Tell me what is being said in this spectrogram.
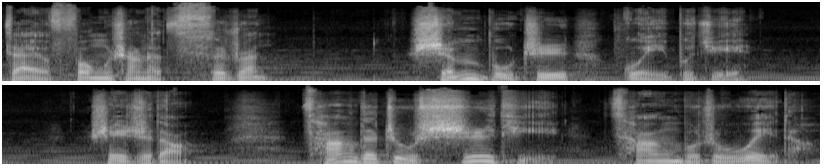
再封上了瓷砖，神不知鬼不觉。谁知道，藏得住尸体，藏不住味道。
